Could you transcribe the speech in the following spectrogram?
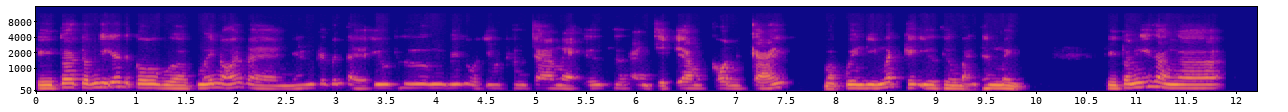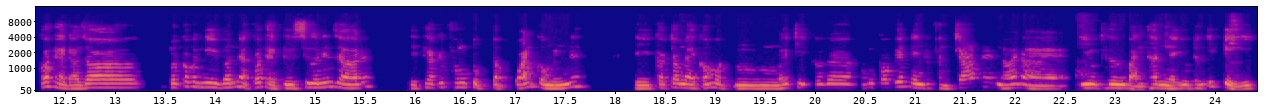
Thì tôi tôi nghĩ là cô vừa mới nói về những cái vấn đề yêu thương ví dụ yêu thương cha mẹ yêu thương anh chị em con cái mà quên đi mất cái yêu thương bản thân mình. Thì tôi nghĩ rằng uh, có thể là do tôi có một nghi vấn là có thể từ xưa đến giờ đó thì theo cái phong tục tập quán của mình đấy thì có trong này có một mấy chị cũng, cũng có viết lên cái phần chat ấy, nói là yêu thương bản thân là yêu thương ích kỷ.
